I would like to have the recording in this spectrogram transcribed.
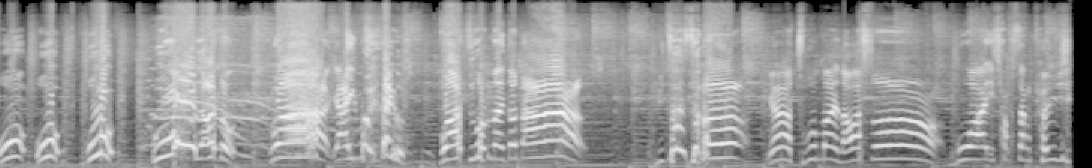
오오오오오오 나왔어. 와야 이거 뭐야 이거? 와 두 번만에 떴다. 미쳤어 야 두 번 만에 나왔어. 모아이 석상 변신.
